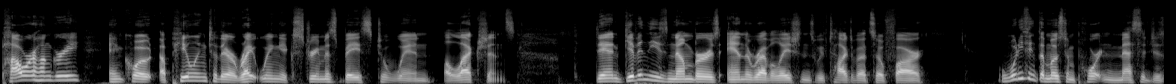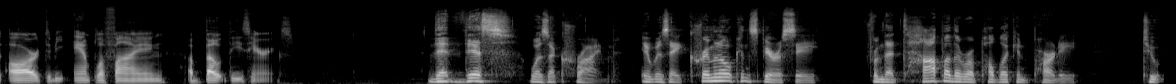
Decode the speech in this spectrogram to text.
power hungry and, quote, appealing to their right wing extremist base to win elections. Dan, given these numbers and the revelations we've talked about so far, what do you think the most important messages are to be amplifying about these hearings? That this was a crime. It was a criminal conspiracy from the top of the Republican Party to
